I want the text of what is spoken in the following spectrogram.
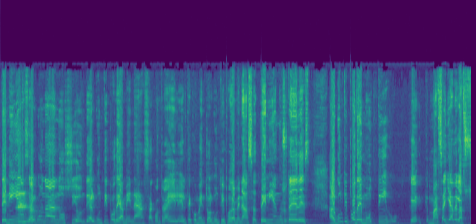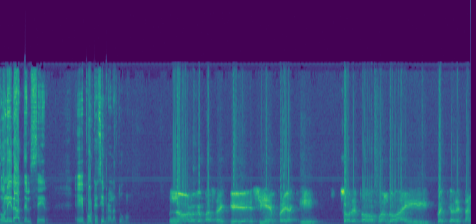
¿Tenías alguna noción de algún tipo de amenaza contra él? Él te comentó algún tipo de amenaza. ¿Tenían ustedes algún tipo de motivo que más allá de la soledad del ser? Eh, porque siempre la tuvo. No, lo que pasa es que siempre aquí sobre todo cuando hay cuestiones tan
